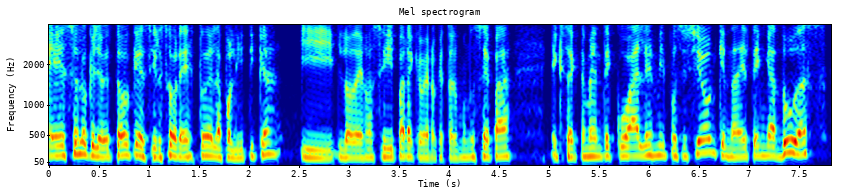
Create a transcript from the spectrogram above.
Eso es lo que yo tengo que decir sobre esto de la política y lo dejo así para que, bueno, que todo el mundo sepa exactamente cuál es mi posición, que nadie tenga dudas,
